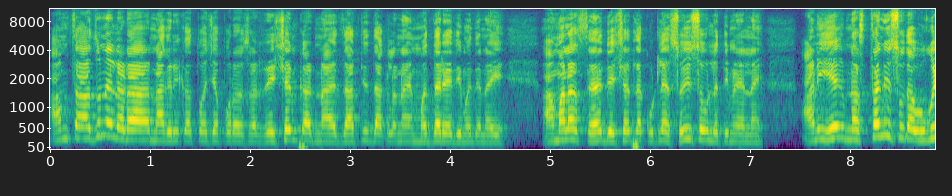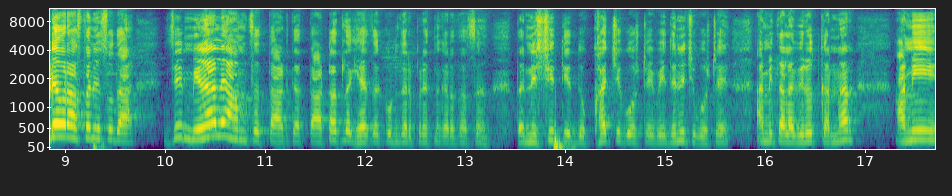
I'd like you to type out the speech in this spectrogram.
आमचा अजूनही लढा नागरिकत्वाच्या पुराव्यासाठी रेशन कार्ड नाही जाती दाखला नाही मतदार यादीमध्ये नाही. आम्हाला सह देशातल्या कुठल्या सोयी सवलती मिळाल्या नाही. आणि हे नसताना सुद्धा उघड्यावर असताना सुद्धा जे मिळालं आमचं ताट त्या ताटातलं घ्यायचा कोणी जर प्रयत्न करत असेल तर निश्चित ती दुःखाची गोष्ट आहे वेदनेची गोष्ट आहे आम्ही त्याला विरोध करणार. आम्ही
